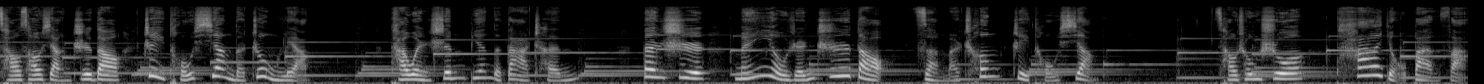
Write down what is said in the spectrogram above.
曹操想知道这头象的重量，他问身边的大臣。但是没有人知道怎么称这头象。曹冲说：“他有办法，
